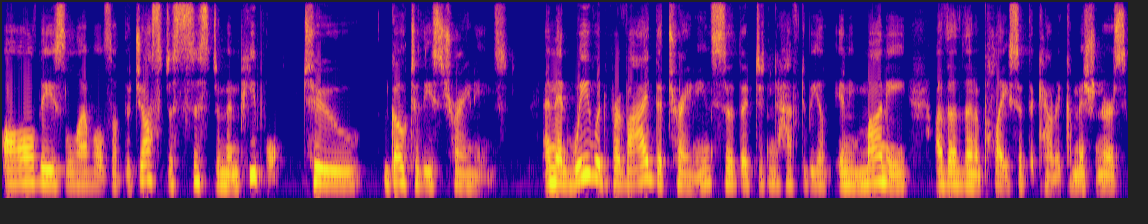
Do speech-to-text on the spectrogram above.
all these levels of the justice system and people to go to these trainings. And then we would provide the training so there didn't have to be any money other than a place at the county commissioner's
